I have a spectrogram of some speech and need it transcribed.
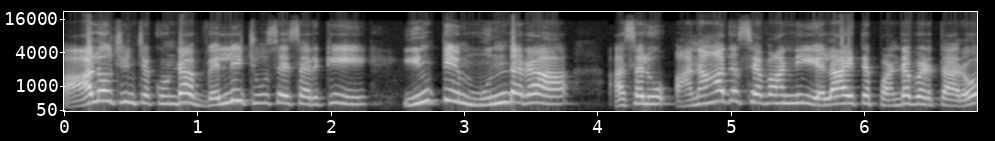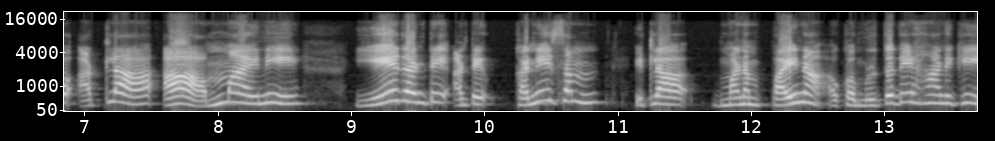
ఆలోచించకుండా వెళ్ళి చూసేసరికి ఇంటి ముందర అసలు అనాథ శవాన్ని ఎలా అయితే పండబెడతారో అట్లా ఆ అమ్మాయిని ఏదంటే అంటే కనీసం ఇట్లా మనం పైన ఒక మృతదేహానికి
